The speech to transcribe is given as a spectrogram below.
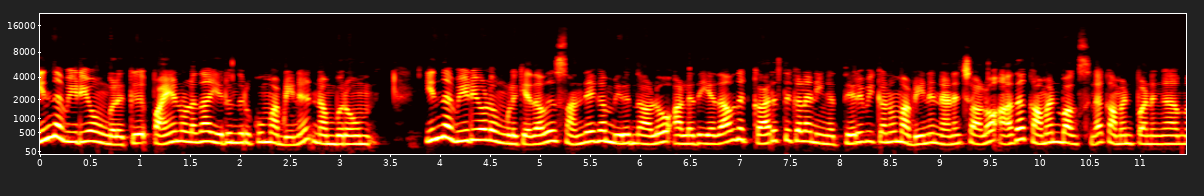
இந்த வீடியோ உங்களுக்கு பயனுள்ளதாக இருந்திருக்கும் அப்படின்னு நம்புகிறோம் இந்த வீடியோவில் உங்களுக்கு ஏதாவது சந்தேகம் இருந்தாலோ அல்லது ஏதாவது கருத்துக்களை நீங்கள் தெரிவிக்கணும் அப்படின்னு நினச்சாலோ அதை கமெண்ட் பாக்ஸில் கமெண்ட் பண்ணுங்கள்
